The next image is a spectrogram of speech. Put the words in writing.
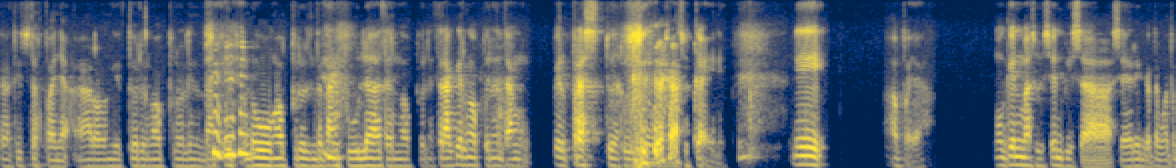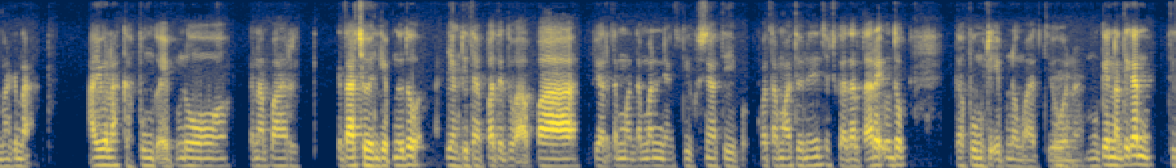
tadi sudah banyak ngalor gitu ngobrolin tentang Ibnu ngobrolin tentang bola dan ngobrolin terakhir ngobrolin tentang pilpres 2020 juga ini. Ini apa ya mungkin Mas Husen bisa sharing ke teman-teman kena ayolah gabung ke Ibnu kenapa kita join ke Ibnu itu yang didapat itu apa biar teman-teman yang di, khususnya di kota Madiun ini juga tertarik untuk gabung di Ibnu Madiun. Hmm. Nah, mungkin nanti kan di,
